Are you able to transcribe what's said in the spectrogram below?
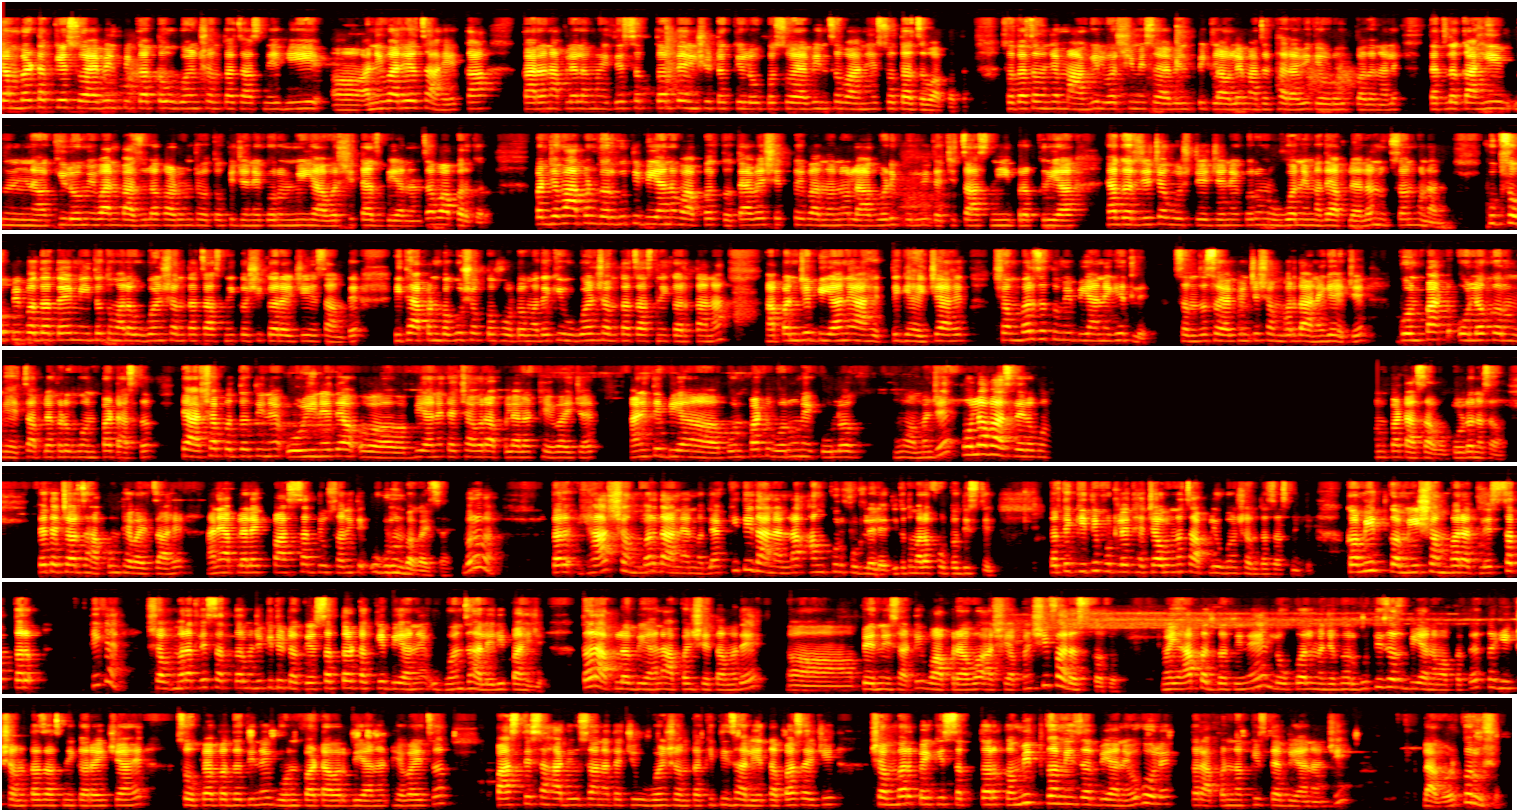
शंभर टक्के सोयाबीन पिकात तर उगवण क्षमता चाचणी ही अनिवार्यच आहे का? कारण आपल्याला माहितीये सत्तर ते ऐंशी टक्के लोक सोयाबीनचं वाण हे स्वतःच वापरतात. स्वतःच म्हणजे मागील वर्षी मी सोयाबीन पीक लावलंय माझं ठराविक एवढं उत्पादन आलंय. त्यातलं काही किलो मी वाण बाजूला काढून ठेवतो की जेणेकरून मी यावर्षी त्याच बियाणांचा वापर करू पण जेव्हा आपण घरगुती बियाणं वापरतो त्यावेळेस शेतकरी बांधवांनो लागवडीपूर्वी त्याची चाचणी प्रक्रिया ह्या गरजेच्या गोष्टी आहेत जेणेकरून उगवणीमध्ये आपल्याला नुकसान होणार खूप सोपी पद्धत आहे. मी इथं तुम्हाला उगवण क्षमता चाचणी कशी करायची हे सांगते. इथे आपण बघू शकतो फोटोमध्ये की उगवण क्षमता चाचणी करताना आपण जे बियाणे आहेत ते घ्यायचे आहेत. शंभर जर तुम्ही बियाणे घेतले समजा सोयाबीनचे शंभर दाणे घ्यायचे गोणपाट ओलं करून घ्यायचं आपल्याकडे गोणपाट असतं. ते अशा पद्धतीने ओळीने त्या बियाणे त्याच्यावर आपल्याला ठेवायचे आहेत. आणि ते बिया गोणपाट वरून एक ओलं म्हणजे ओलावा असलेलं गोन- गोनपाट असावं कोरडं असावं. ते त्याच्यावर झाकून ठेवायचं आहे. आणि आपल्याला एक पाच सात दिवसांनी ते उघडून बघायचं आहे. बरोबर? तर ह्या शंभर दाण्यांमधल्या किती दाण्यांना अंकुर फुटलेले आहेत? इथे तुम्हाला फोटो दिसतील. तर ते किती फुटलेत ह्याच्यावरूनच आपली उगवण क्षमता चाचणी कमीत कमी शंभरातले सत्तर ठीक आहे? शंभरातले सत्तर म्हणजे किती टक्के? सत्तर टक्के बियाणे उगवण झालेली पाहिजे. तर आपलं बियाणं आपण शेतामध्ये पेरणीसाठी वापरावं अशी आपण शिफारस करतो. मग ह्या पद्धतीने लोकल म्हणजे घरगुती जर बियाणं वापरतात तर ही क्षमता चाचणी करायची आहे. सोप्या पद्धतीने गोणपाटावर बियाणं ठेवायचं. पाच ते सहा दिवसांना त्याची उगवण क्षमता किती झाली आहे तपासायची. शंभर पैकी सत्तर कमीत कमी जर बियाणे उगवले तर आपण नक्कीच त्या बियाणांची लागवड करू शकतो.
